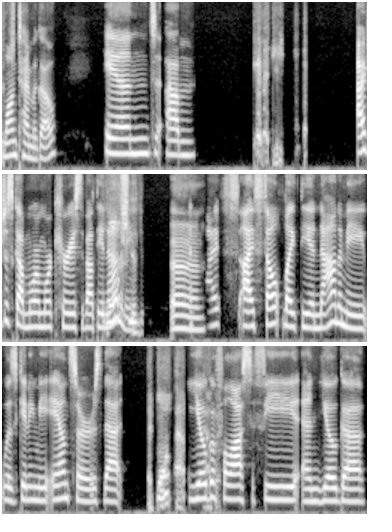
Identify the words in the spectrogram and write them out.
long time ago. And um, I just got more and more curious about the anatomy. Uh, I, I felt like the anatomy was giving me answers that yoga philosophy and yoga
